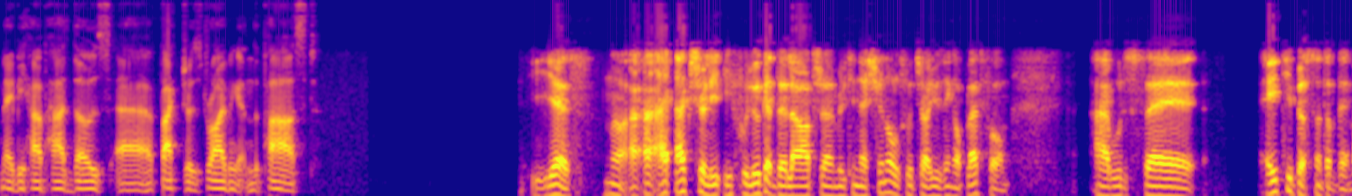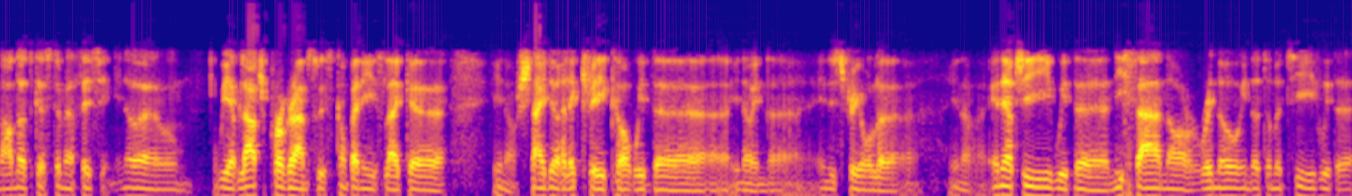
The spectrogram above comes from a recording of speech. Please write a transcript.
maybe have had those uh, factors driving it in the past. Yes, no, I, I, actually, if we look at the large uh, multinationals which are using our platform, I would say 80% of them are not customer facing. You know, um, we have large programs with companies like, uh, you know, Schneider Electric or with, uh, you know, in uh, industrial, uh, you know, energy with uh, Nissan or Renault in automotive with, uh,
